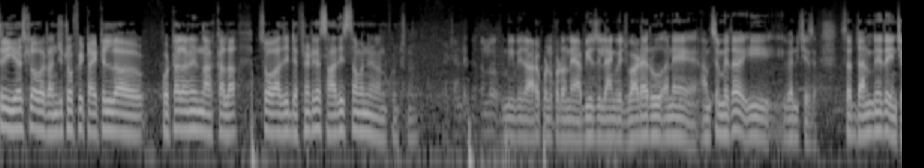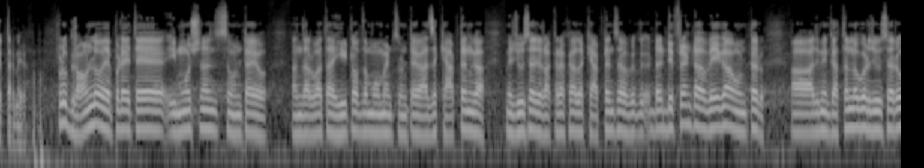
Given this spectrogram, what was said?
త్రీ ఇయర్స్లో రంజీ ట్రోఫీ టైటిల్ కొట్టాలనేది నా కళ సో అది డెఫినెట్గా సాధిస్తామని నేను అనుకుంటున్నాను. మీ మీద ఆరోపణలు కూడా ఉన్నాయి. అబ్యూజివ్ లాంగ్వేజ్ వాడారు అనే అంశం మీద ఈ ఇవన్నీ చేశారు. సార్ దాని మీద ఏం చెప్తారు మీరు? ఇప్పుడు గ్రౌండ్లో ఎప్పుడైతే ఇమోషనల్స్ ఉంటాయో దాని తర్వాత హీట్ ఆఫ్ ద మూమెంట్స్ ఉంటాయో యాజ్ అ క్యాప్టెన్గా మీరు చూసారు రకరకాల క్యాప్టెన్స్ డిఫరెంట్ వేగా ఉంటారు. అది మీరు గతంలో కూడా చూశారు.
